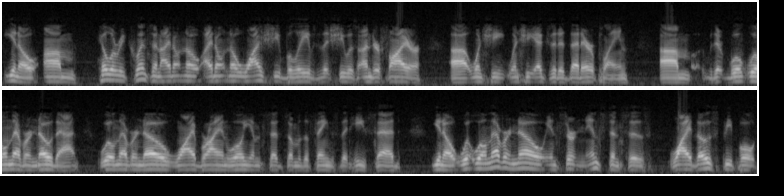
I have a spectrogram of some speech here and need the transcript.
you know, um, Hillary Clinton, I don't know I don't know why she believed that she was under fire uh, when she when she exited that airplane. Um, there, we'll we'll never know that. We'll never know why Brian Williams said some of the things that he said. You know, we'll, we'll never know in certain instances why those people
